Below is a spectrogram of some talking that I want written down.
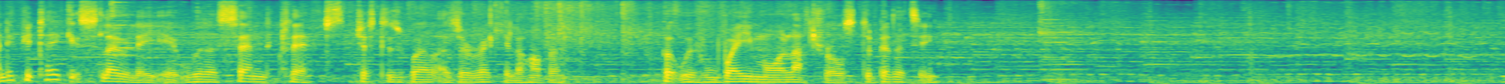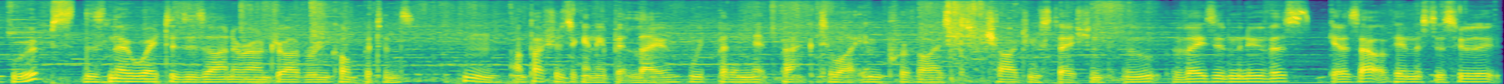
and if you take it slowly it will ascend cliffs just as well as a regular hover, but with way more lateral stability. Whoops, there's no way to design around driver incompetence. Hmm, our batteries are getting a bit low. We'd better nip back to our improvised charging station. Ooh, evasive maneuvers. Get us out of here, Mr. Sulu.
